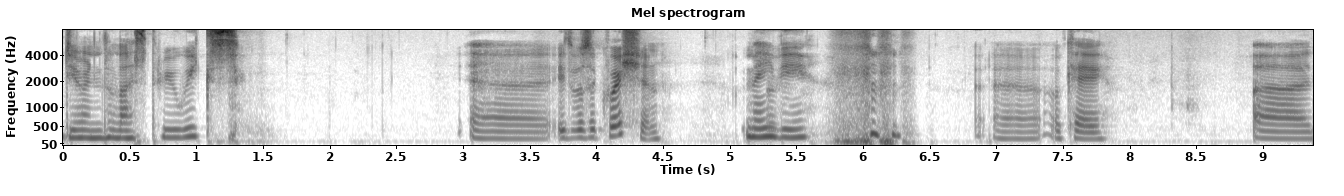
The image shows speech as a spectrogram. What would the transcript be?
during the last three weeks. Uh, it was a question. Maybe. uh, okay. Uh,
